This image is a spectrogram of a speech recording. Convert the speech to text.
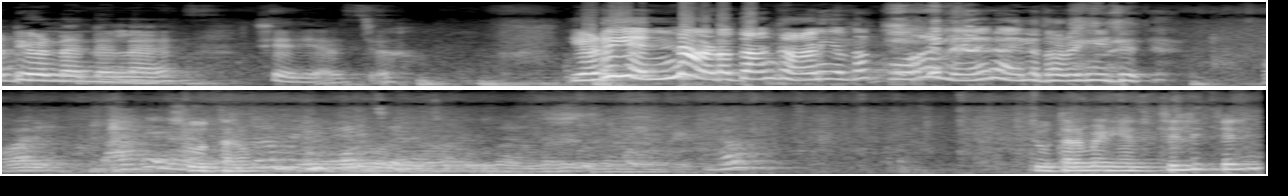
അടി കൊണ്ടെന്റെ അല്ലേ ശരിയാ വെച്ചോ. എടോ എന്നാടോ താൻ കാണിക്കാൻ കൊറേ നേരമായില്ല തുടങ്ങിയിട്ട്. സൂത്രം. സൂത്രം മേടിക്കാൻ. ചെല്ലി ചെല്ലി.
